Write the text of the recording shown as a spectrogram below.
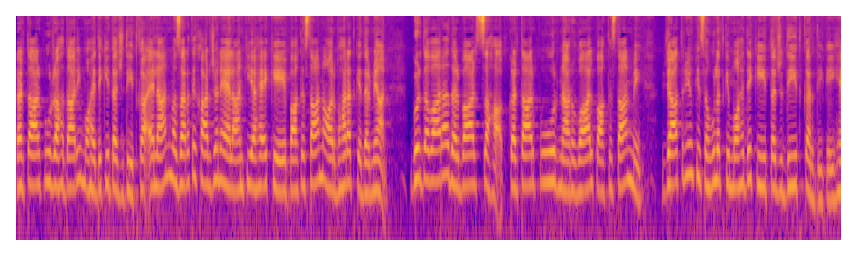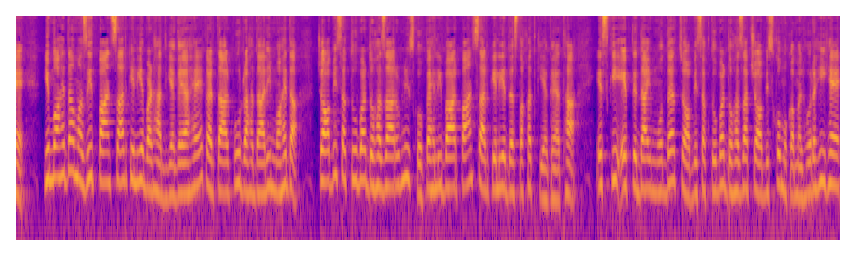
करतारपुर राहदारी माहे की तजदीद का ऐलान। वजारत खारजा ने ऐलान किया है कि पाकिस्तान और भारत के दरमियान गुरुद्वारा दरबार साहब करतारपुर नारोवाल, पाकिस्तान में यात्रियों की सहूलत के माहदे की तजदीद कर दी गई है। ये माहदा मजीद पाँच साल के लिए बढ़ा दिया गया है। करतारपुर राहदारी माहदा 24 अक्टूबर 2019 को पहली बार पाँच साल के लिए दस्तखत किया गया था। इसकी इब्तदाई मुद्दत 24 अक्टूबर 2024 को मुकम्मल हो रही है।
